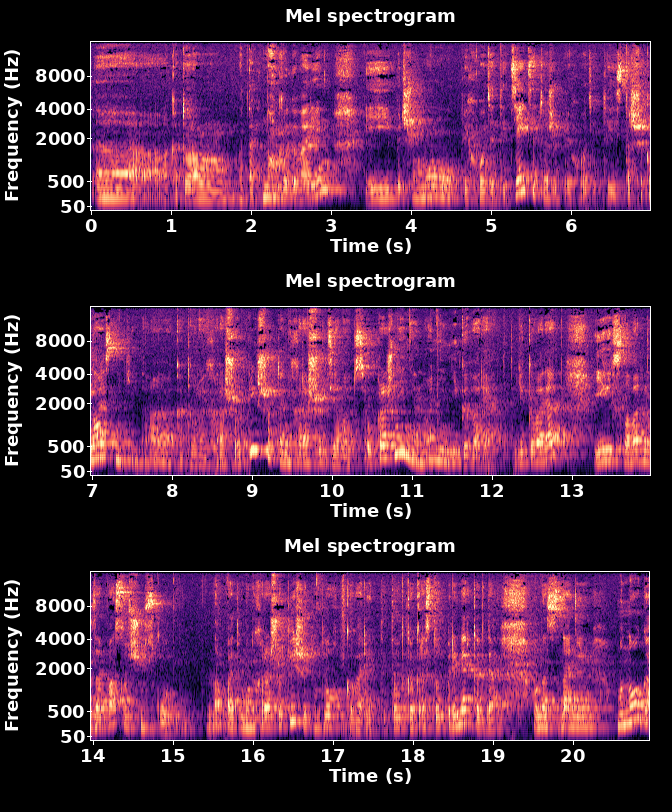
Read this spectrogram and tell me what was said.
о котором мы так много говорим, и почему приходят и дети тоже приходят, и старшеклассники, да, которые хорошо пишут, они хорошо делают все упражнения, но они не говорят. Или говорят, и их словарный запас очень скудный. Да, поэтому он хорошо пишет, но плохо говорит. Это вот как раз тот пример, когда у нас знаний много,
